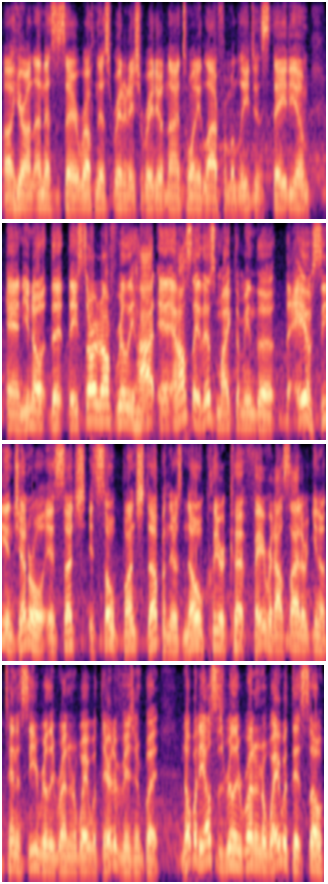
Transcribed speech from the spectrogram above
uh, here on Unnecessary Roughness, Raider Nation Radio 920 live from Allegiant Stadium. And you know, they, they started off really hot and, and I'll say this, Mike, I mean the the AFC in general is such it's so bunched up and there's no clear-cut favorite outside of, you know, Tennessee really running away with their division, but nobody else is really running away with it. So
